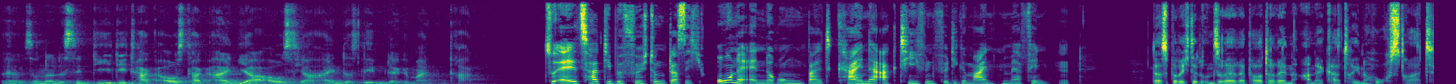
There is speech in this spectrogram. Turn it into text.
äh, sondern das sind die, die Tag aus, Tag ein, Jahr aus, Jahr ein das Leben der Gemeinden tragen. Zu Els hat die Befürchtung, dass sich ohne Änderungen bald keine Aktiven für die Gemeinden mehr finden. Das berichtet unsere Reporterin Anne-Kathrin Hochstrat.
